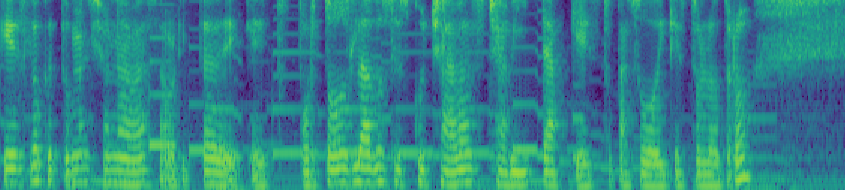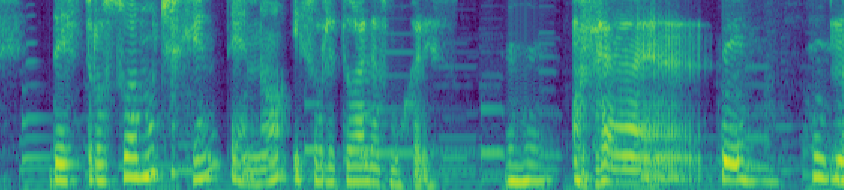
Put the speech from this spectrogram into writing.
que es lo que tú mencionabas ahorita de que por todos lados escuchabas, chavita, que esto pasó y que esto lo otro, destrozó a mucha gente, ¿no? Y sobre todo a las mujeres. O sea, sí, sí, sí,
